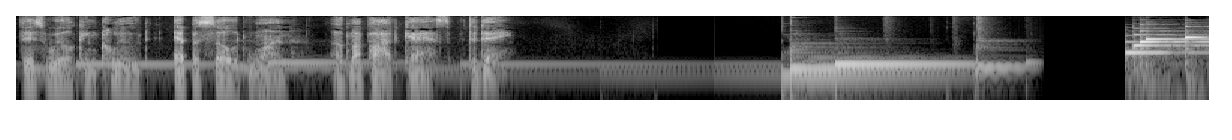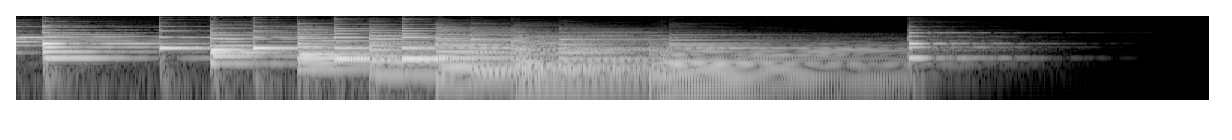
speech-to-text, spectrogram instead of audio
This will conclude episode one of my podcast today.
